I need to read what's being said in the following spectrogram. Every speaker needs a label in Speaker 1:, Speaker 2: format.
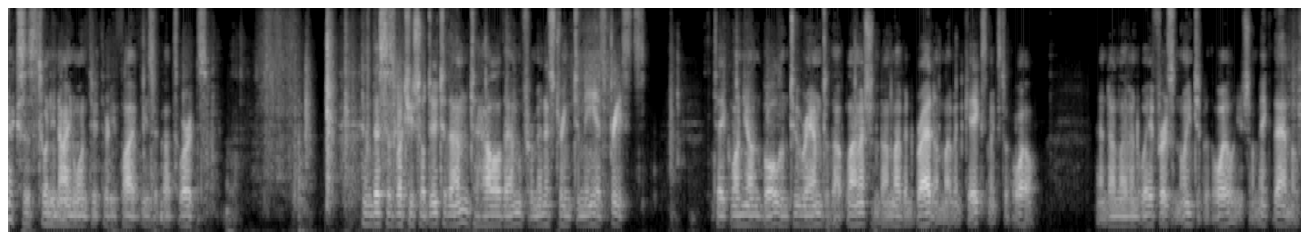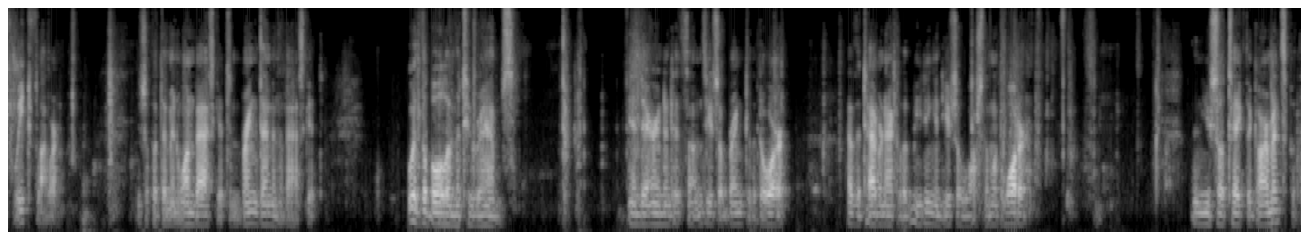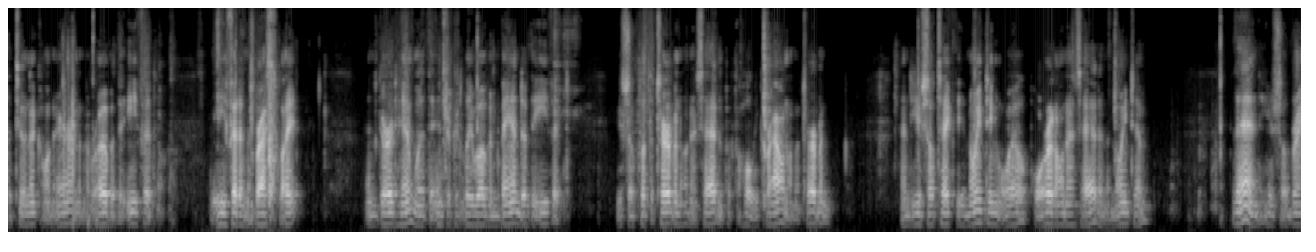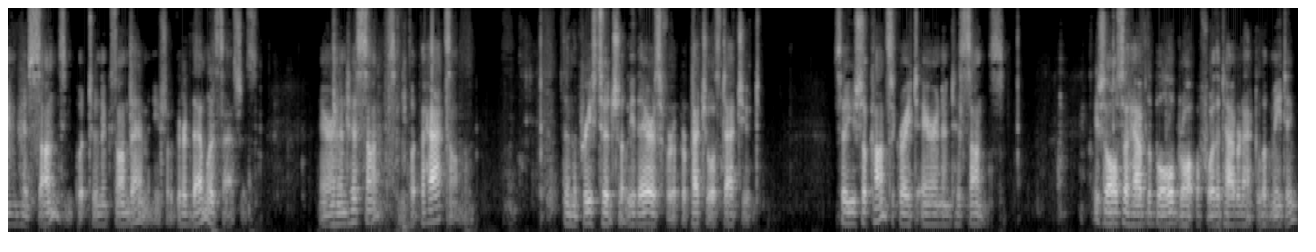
Speaker 1: Exodus 29 1 through 35. These are God's words. And this is what you shall do to them to hallow them for ministering to me as priests. Take one young bull and two rams without blemish, and unleavened bread, unleavened cakes mixed with oil, and unleavened wafers anointed with oil. You shall make them of wheat flour. You shall put them in one basket, and bring them in the basket with the bull and the two rams. And Aaron and his sons you shall bring to the door of the tabernacle of meeting, and you shall wash them with water. Then you shall take the garments, put the tunic on Aaron, and the robe of the ephod, the ephod and the breastplate, and gird him with the intricately woven band of the ephod. You shall put the turban on his head, and put the holy crown on the turban. And you shall take the anointing oil, pour it on his head, and anoint him. Then you shall bring his sons, and put tunics on them, and you shall gird them with sashes. Aaron and his sons, and put the hats on them. Then the priesthood shall be theirs for a perpetual statute. So you shall consecrate Aaron and his sons. You shall also have the bull brought before the tabernacle of meeting,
